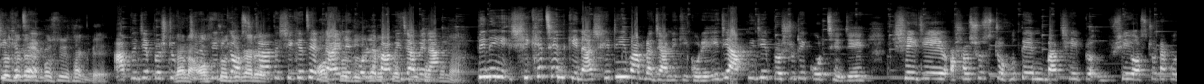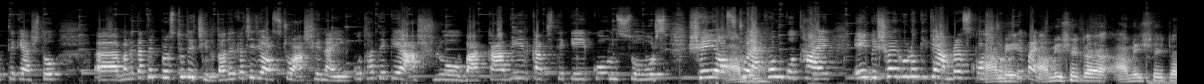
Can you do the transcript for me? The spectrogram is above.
শিখেছেন? প্রস্তুতি থাকবে আপনি যে প্রশ্ন না, না, তিনি কি অস্ত্র চালাতে শিখেছেন ডাইনে করলে বামে যাবে না। তিনি শিখেছেন কিনা সেটাই আমরা জানি কি করে। এই যে আপনি যে প্রশ্নটি করছেন যে সেই যে সশস্ত্র হতেন বা সেই সেই অস্ত্রটা কোত্থেকে আসতো আহ, মানে তাদের প্রস্তুতি ছিল। তাদের কাছে যে অস্ত্র আসে নাই কোথা থেকে আসলো বা কাদের কাছ থেকে কোন সোর্স সেই অস্ত্র এখন কোথায়? এই বিষয়গুলো কি আমরা স্পষ্ট হতে পারি? আমি সেটা আমি সেটা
